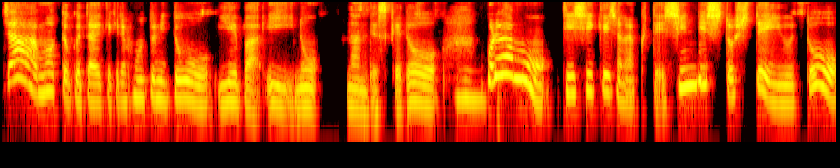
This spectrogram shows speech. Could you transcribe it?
じゃあ、もっと具体的で本当にどう言えばいいのなんですけど、うんこれはもう TCK じゃなくて心理師として言うと、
